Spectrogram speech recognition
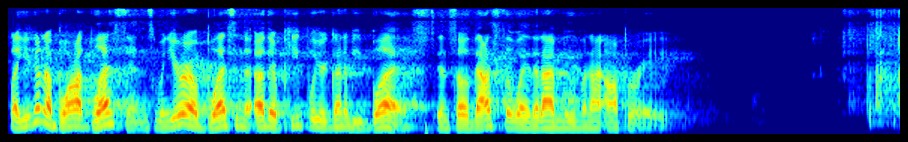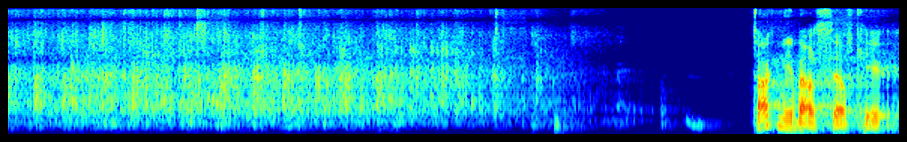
like you're going to block blessings. When you're a blessing to other people you're going to be blessed. And so that's the way that i move and i operate Talk to me about self care,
